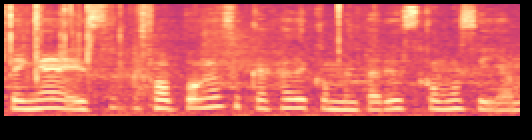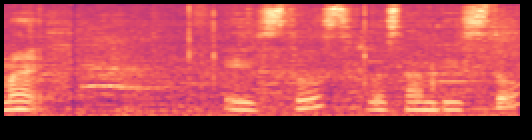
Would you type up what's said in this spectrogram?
Tenga esto, por favor pongan su caja de comentarios cómo se llama estos, los han visto.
